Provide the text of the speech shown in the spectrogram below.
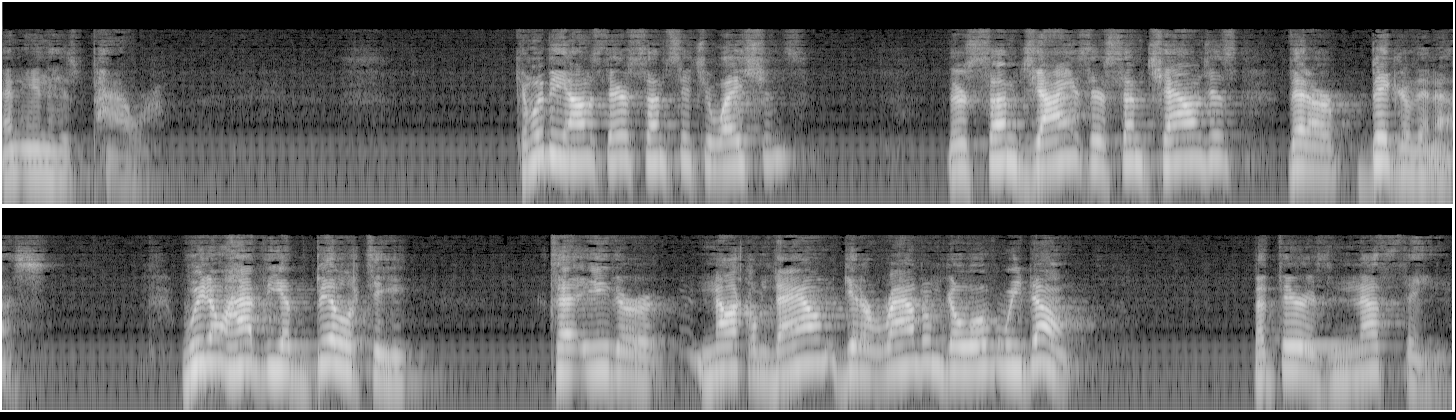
and in his power. Can we be honest? There are some situations there's some giants, there's some challenges that are bigger than us. We don't have the ability to either knock them down, get around them, go over. We don't. But there is nothing.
